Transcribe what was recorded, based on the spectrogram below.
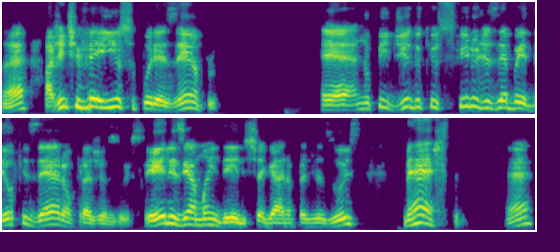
Né? A gente vê isso, por exemplo, é, no pedido que os filhos de Zebedeu fizeram para Jesus. Eles e a mãe deles chegaram para Jesus, mestre, né?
